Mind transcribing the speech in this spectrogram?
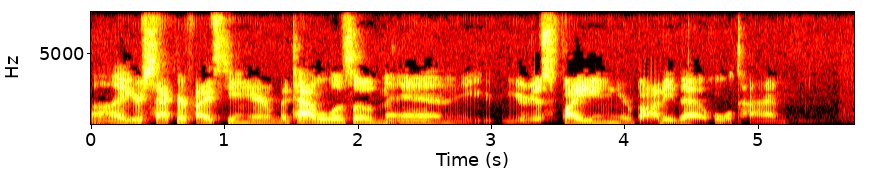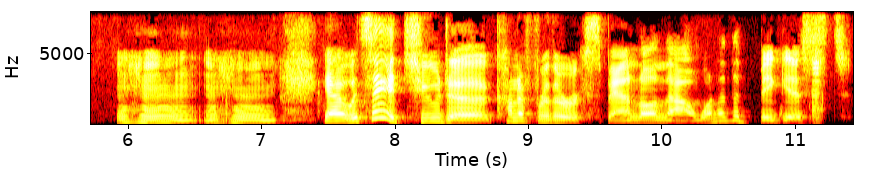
Uh, you're sacrificing your metabolism and you're just fighting your body that whole time. Mm-hmm, mm-hmm. Yeah, I would say it too to kind of further expand on that. One of the biggest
